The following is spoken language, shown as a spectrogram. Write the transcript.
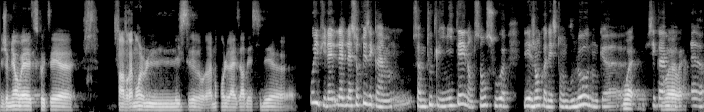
J'aime bien ouais ce côté. Euh, enfin, vraiment laisser vraiment le hasard décider. Euh. Oui, puis la, la, surprise est quand même, somme toute, limitée dans le sens où les gens connaissent ton boulot, donc ouais. c'est quand même ouais, Ouais.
